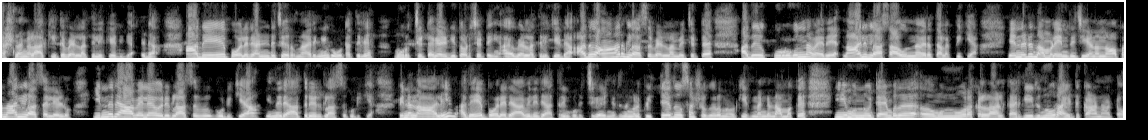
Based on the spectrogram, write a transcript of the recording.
കഷ്ണങ്ങളാക്കിയിട്ട് വെള്ളത്തിലേക്ക് ഇടുക ഇടുക അതേപോലെ രണ്ട് ചെറുനാരങ്ങയും കൂട്ടത്തിൽ മുറിച്ചിട്ട് കഴുകി തുടച്ചിട്ട് വെള്ളത്തിലേക്ക് ഇടുക. അത് ആറ് ഗ്ലാസ് വെള്ളം വെച്ചിട്ട് അത് കുറുകുന്ന വരെ നാല് ഗ്ലാസ് ആവുന്ന വരെ തിളപ്പിക്കുക. എന്നിട്ട് നമ്മൾ എന്ത് ചെയ്യണം എന്നോ അപ്പൊ നാല് ഗ്ലാസ് അല്ലേ ഉള്ളൂ. ഇന്ന് രാവിലെ ഒരു ഗ്ലാസ് കുടിക്കുക ഇന്ന് രാത്രി ഒരു ഗ്ലാസ് കുടിക്കുക. പിന്നെ നാളെയും അതേപോലെ രാവിലെയും രാത്രിയും കുടിച്ചു കഴിഞ്ഞിട്ട് നിങ്ങൾ പിറ്റേ ദിവസം ഷുഗർ നോക്കിയിട്ടുണ്ടെങ്കിൽ നമുക്ക് ഈ മുന്നൂറ്റി അമ്പത് മുന്നൂറൊക്കെ ഉള്ള ആൾക്കാർക്ക് ഇരുന്നൂറായിട്ട് കാണാം കേട്ടോ.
